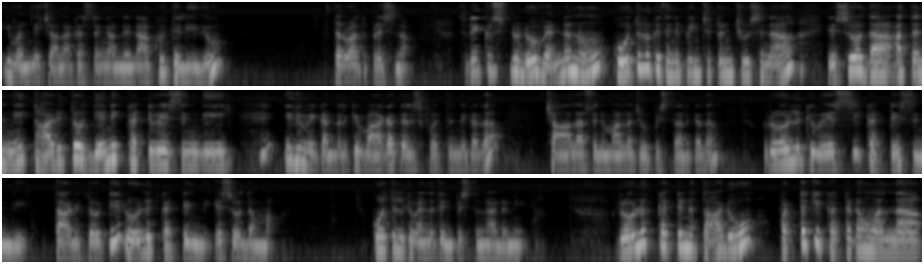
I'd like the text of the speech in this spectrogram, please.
ఇవన్నీ చాలా కష్టంగా ఉన్నాయి నాకు తెలీదు. తర్వాత ప్రశ్న శ్రీకృష్ణుడు వెన్నను కోతులకు తినిపించటం చూసిన యశోద అతన్ని తాడితో దేనికి కట్టివేసింది? ఇది మీకు అందరికీ బాగా తెలిసిపోతుంది కదా? చాలా సినిమాల్లో చూపిస్తారు కదా? రోలుకి వేసి కట్టేసింది. తాడుతోటి రోలుకి కట్టింది యశోదమ్మ. కోతులకి వెన్న తినిపిస్తున్నాడని. రోలుకి కట్టిన తాడు పొట్టకి కట్టడం వలన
